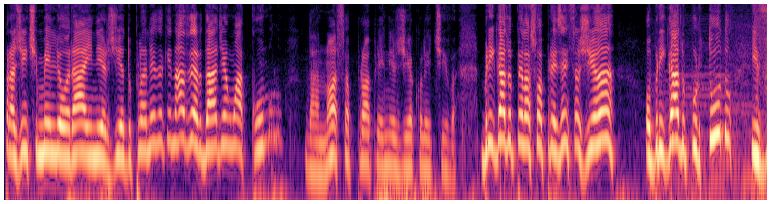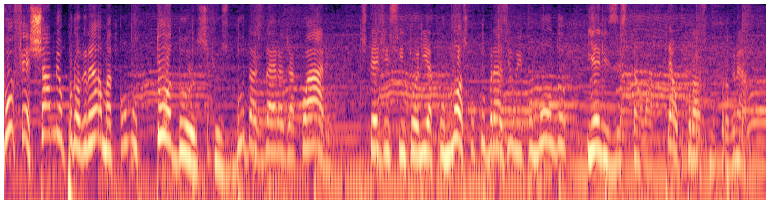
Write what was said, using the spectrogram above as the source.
pra gente melhorar a energia do planeta, que na verdade é um acúmulo da nossa própria energia coletiva. Obrigado pela sua presença, Jean. Obrigado por tudo e vou fechar meu programa como todos que os Budas da Era de Aquário estejam em sintonia conosco, com o Brasil e com o mundo e eles estão. Até o próximo programa.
